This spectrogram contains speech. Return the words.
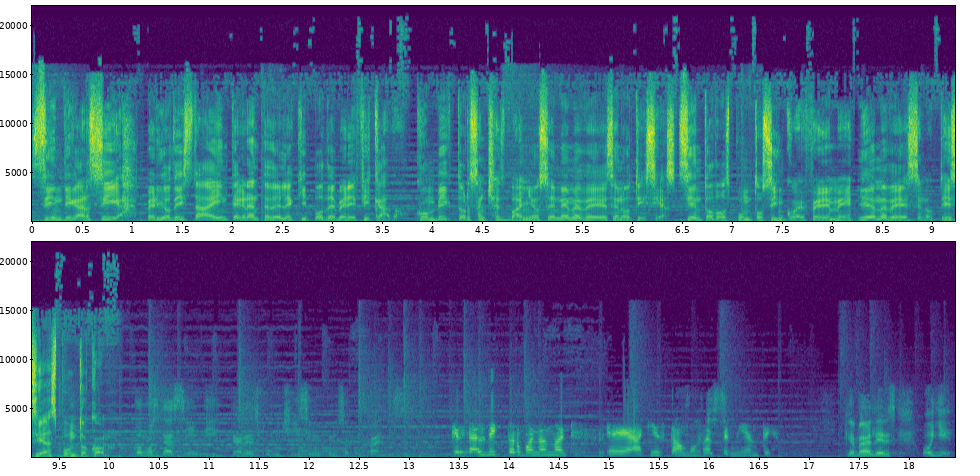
Cindy García, periodista e integrante del equipo de Verificado, con Víctor Sánchez Baños en MBS Noticias, 102.5 FM y mbsnoticias.com. ¿Cómo estás, Cindy? Te agradezco muchísimo que nos acompañes. ¿Qué tal, Víctor? Buenas noches. Eh, aquí estamos al pendiente. Qué mal eres. Oye,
